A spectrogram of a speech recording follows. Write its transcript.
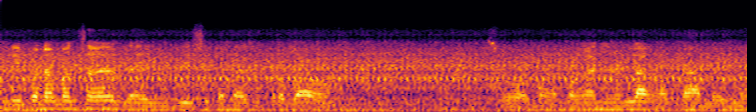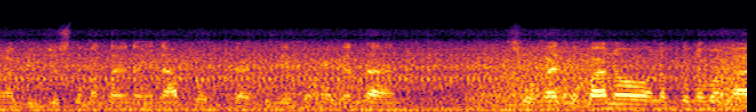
hindi pa naman sa ngayon dahil busy pa tayo sa trabaho. So abangan nyo lang at ah, may mga videos naman tayo na ina-upload kahit hindi ito kagandahan. So kahit pa paano alam ko na mga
